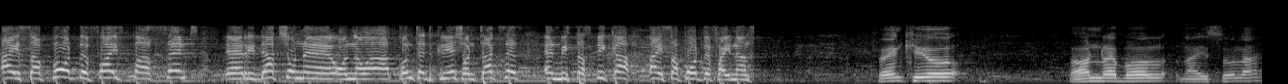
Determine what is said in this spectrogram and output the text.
I support the 5% uh, reduction uh, on our content creation taxes. And Mr. Speaker, I support the finance. Thank you, Honorable Naisula.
